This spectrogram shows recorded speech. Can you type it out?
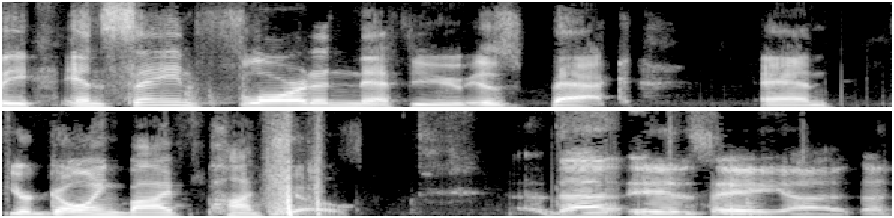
The insane Florida nephew is back, and you're going by Poncho. That is a, uh, a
